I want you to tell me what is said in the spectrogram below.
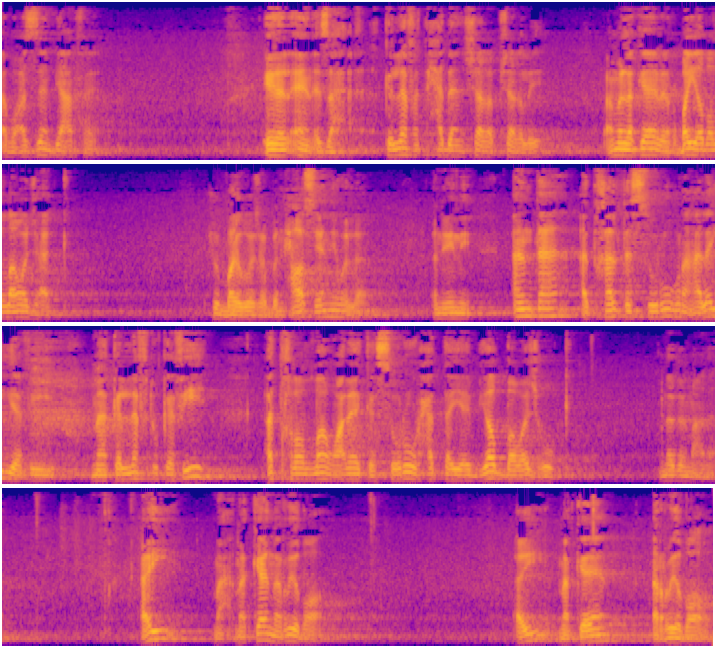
أبو عزام بيعرفها. إلى الآن إذا كلفت حدا شغل بشغلة عمل لك بيض الله وجهك. شو بيض وجهك؟ بنحاس يعني ولا؟ يعني أنت أدخلت السرور علي في ما كلفتك فيه أدخل الله عليك السرور حتى يبيض وجهك. هذا المعنى. أي مكان الرضا. أي مكان الرضا.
